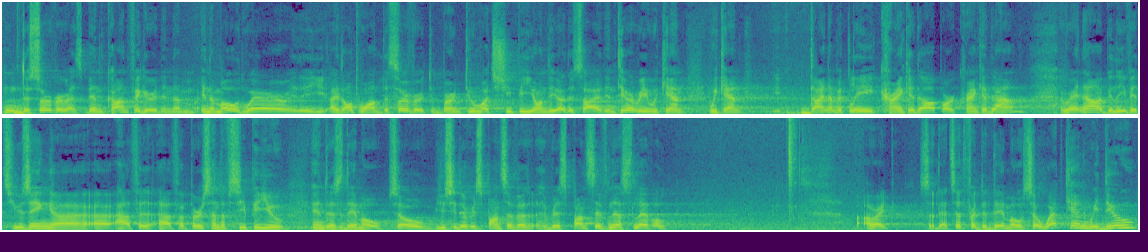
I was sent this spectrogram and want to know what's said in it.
the server has been configured in a, in a mode where the, I don't want the server to burn too much CPU on the other side. In theory, we can, we can dynamically crank it up or crank it down. Right now, I believe it's using uh, uh, half, a, half a percent of CPU in this demo. So you see the responsive, responsiveness level. All right, so that's it for the demo. So what can we do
